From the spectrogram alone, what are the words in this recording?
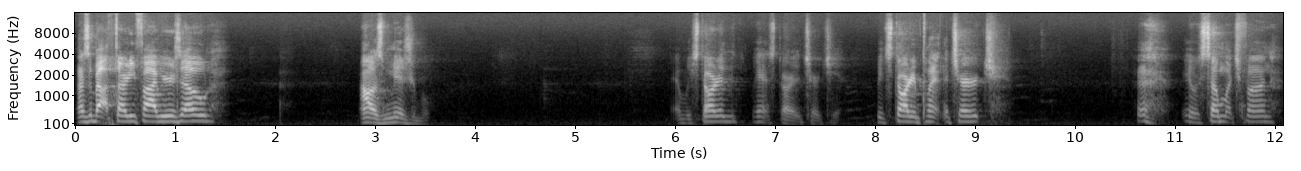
I was about 35 years old. I was miserable. And we started, we hadn't started the church yet. We'd started planting the church. It was so much fun.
